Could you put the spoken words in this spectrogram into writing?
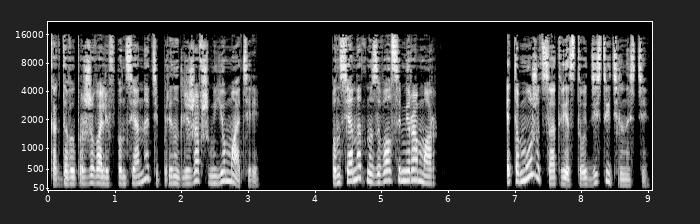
когда вы проживали в пансионате, принадлежавшем ее матери. Пансионат назывался «Мирамар». Это может соответствовать действительности?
